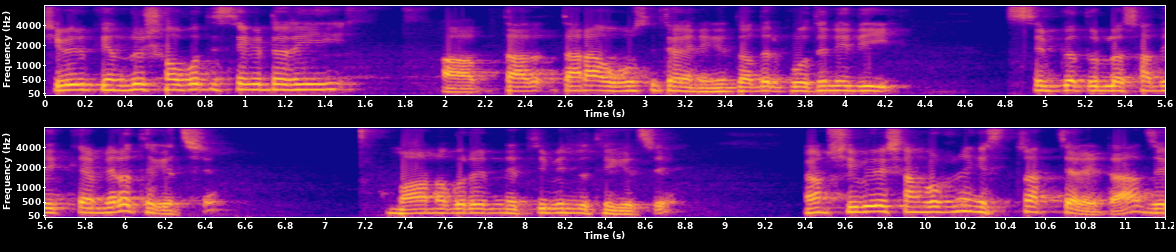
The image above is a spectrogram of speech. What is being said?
শিবির কেন্দ্রীয় সভাপতি সেক্রেটারি তারা উপস্থিত হয়নি কিন্তু তাদের প্রতিনিধি সিবগাতুল্লাহ সাদিক ক্যামেরা থেকেছে, মহানগরের নেতৃবৃন্দ থেকেছে। কারণ শিবিরের সাংগঠনিক স্ট্রাকচার এটা যে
